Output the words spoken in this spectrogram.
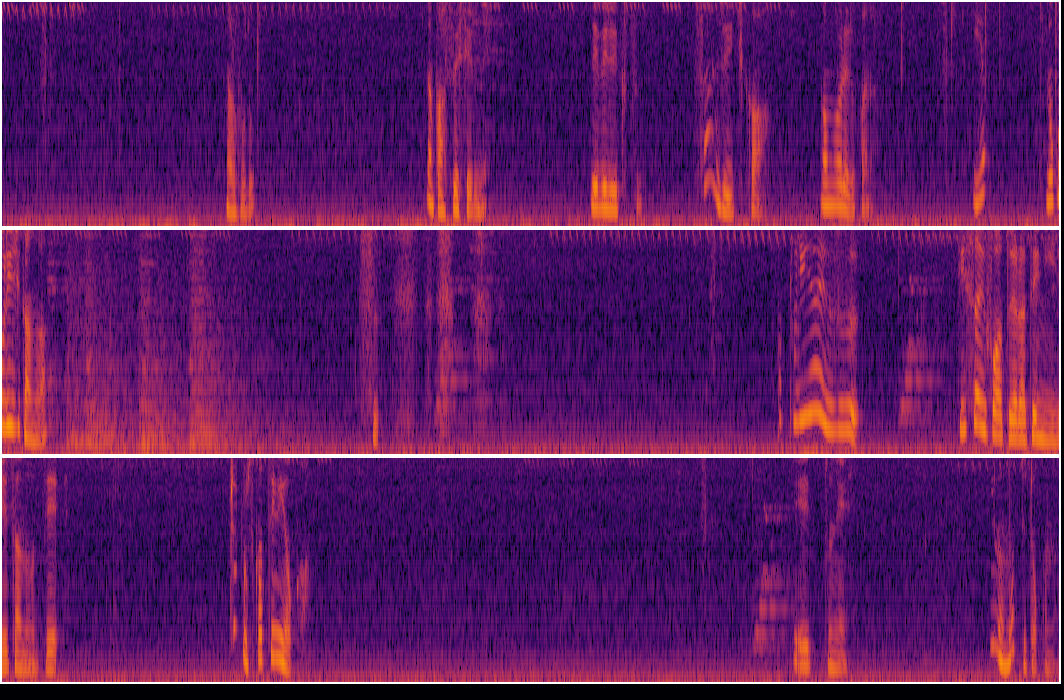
なるほど。なんか発生してるね。レベルいくつ ?31 か。頑張れるかないや、残り時間が？す。とりあえず、ディサイファーとやら手に入れたので、と使ってみようか。えー、っとね、今持ってたかな？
